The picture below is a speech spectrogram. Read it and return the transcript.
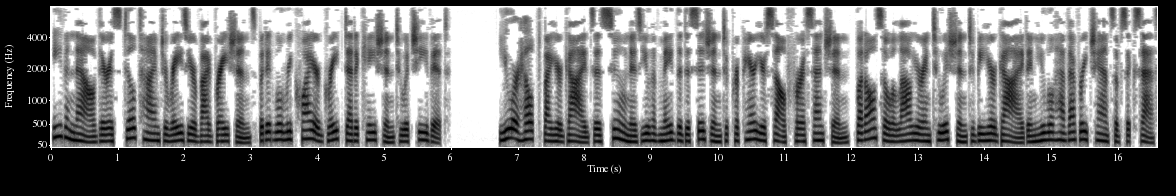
Even now there is still time to raise your vibrations but it will require great dedication to achieve it. You are helped by your guides as soon as you have made the decision to prepare yourself for ascension, but also allow your intuition to be your guide and you will have every chance of success.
